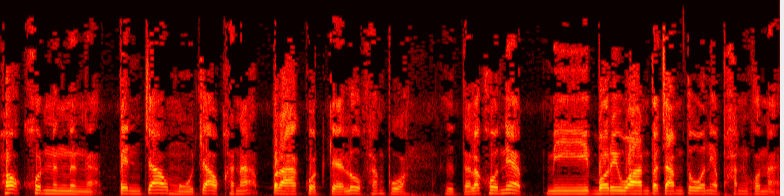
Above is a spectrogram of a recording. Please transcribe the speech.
พาะคนหนึ่งหนึ่งอะเป็นเจ้าหมู่เจ้าคณะปรากฏแก่โลกทั้งปวง คือแต่ละคนเนี่ยมีบริวารประจำตัวเนี่ยพันคนอะ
